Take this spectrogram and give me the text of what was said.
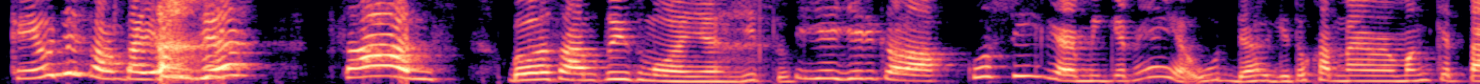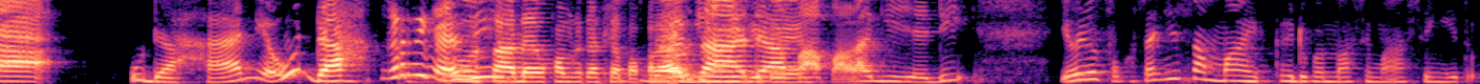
Kayak udah santai aja. Sans. Bawa santuy semuanya gitu. Iya jadi kalau aku sih kayak mikirnya ya udah gitu karena memang kita udahan ya udah ngerti gak Gak sih? usah ada komunikasi apa apa Nggak lagi usah ada gitu ya apa-apa lagi jadi ya udah fokus aja sama kehidupan masing-masing gitu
